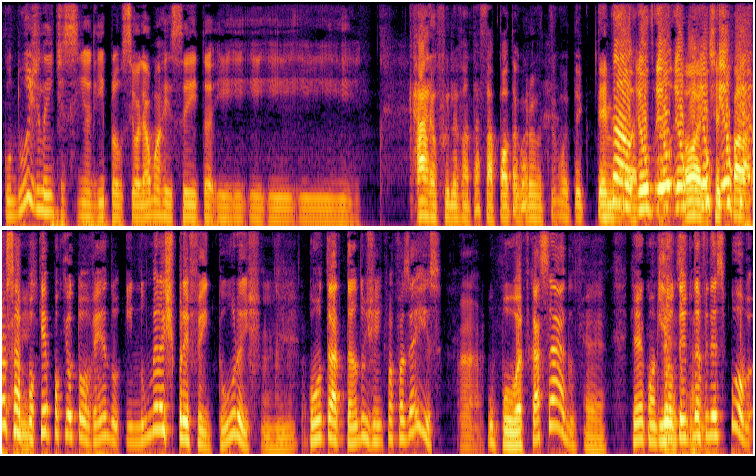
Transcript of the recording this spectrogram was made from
com duas lentes ali pra você olhar uma receita e. e- e- e- Cara, eu fui levantar essa pauta, agora eu vou- ter que terminar. Não, eu, eu, eu, Olha, eu, eu falar, quero saber por quê? Porque eu tô vendo inúmeras prefeituras Uhum, contratando gente pra fazer isso. É. O povo vai ficar cego. é. O que acontece? E eu tenho que defender esse povo.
